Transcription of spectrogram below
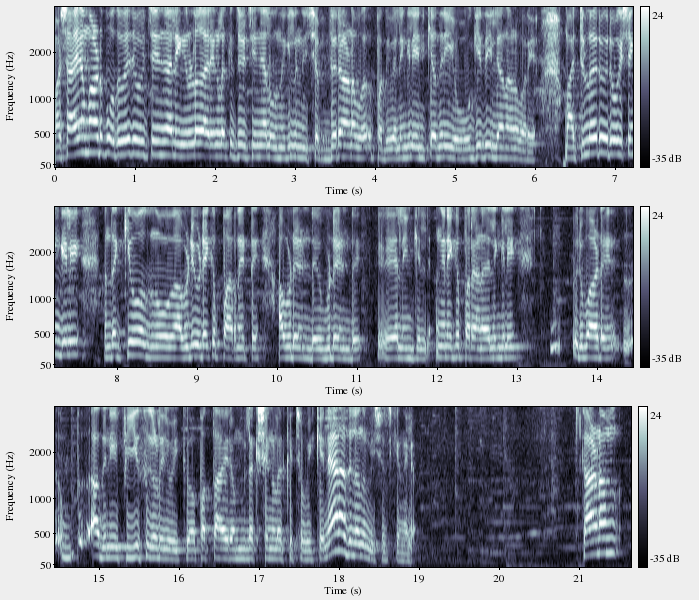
മഷായമാട് പൊതുവെ ചോദിച്ചു കഴിഞ്ഞാൽ ഇങ്ങനെയുള്ള കാര്യങ്ങളൊക്കെ ചോദിച്ചു കഴിഞ്ഞാൽ ഒന്നുകിൽ നിശബ്ദരാണ് പതിവ് അല്ലെങ്കിൽ എനിക്കതിന് യോഗ്യതയില്ല എന്നാണ് പറയുക മറ്റുള്ളവർ ഒരുപക്ഷെങ്കിൽ എന്തൊക്കെയോ അവിടെ ഇവിടെയൊക്കെ പറഞ്ഞിട്ട് അവിടെ ഉണ്ട് ഇവിടെ ഉണ്ട് അല്ലെങ്കിൽ അങ്ങനെയൊക്കെ പറയണം. അല്ലെങ്കിൽ ഒരുപാട് അതിന് ഫീസുകൾ ചോദിക്കുക പത്തായിരം ലക്ഷങ്ങളൊക്കെ ചോദിക്കുക. ഞാൻ അതിലൊന്നും വിശ്വസിക്കുന്നില്ല. കാരണം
